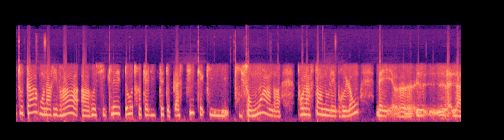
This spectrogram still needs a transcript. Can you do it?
tôt ou tard, on arrivera à recycler d'autres qualités de plastique qui, qui sont moindres. Pour l'instant, nous les brûlons, mais euh, la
